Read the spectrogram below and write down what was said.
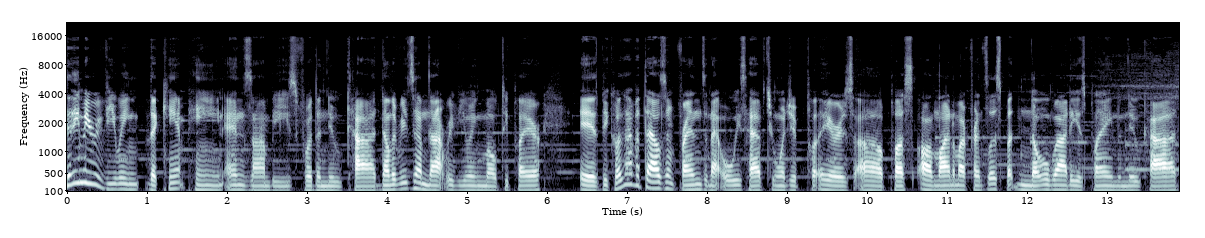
today I'm reviewing the campaign and zombies for the new COD. Now the reason I'm not reviewing multiplayer is because I have a thousand friends and I always have 200 players uh, plus online on my friends list, but nobody is playing the new COD.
